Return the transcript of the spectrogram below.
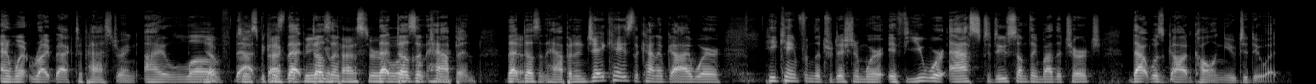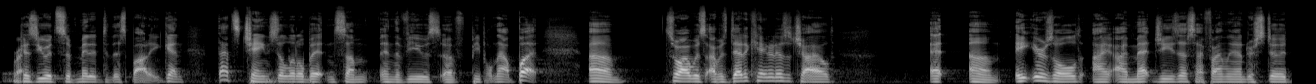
and went right back to pastoring. I love Yep, that because that doesn't pastor at a that doesn't church. happen. That Yeah. doesn't happen. And JK is the kind of guy where he came from the tradition where if you were asked to do something by the church, that was God calling you to do it Right. because you had submitted to this body. Again, that's changed a little bit in some in the views of people now. But um, so I was I was dedicated as a child. At um, eight years old, I, I met Jesus. I finally understood,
